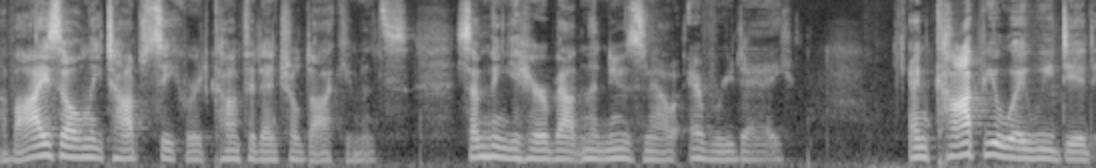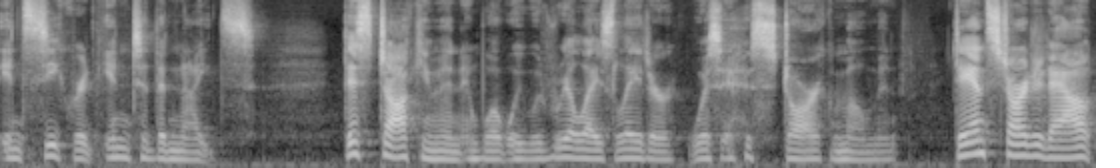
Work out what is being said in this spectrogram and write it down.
of eyes only, top secret, confidential documents. Something you hear about in the news now every day. And copy away we did in secret into the nights. This document and what we would realize later was a historic moment. Dan started out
